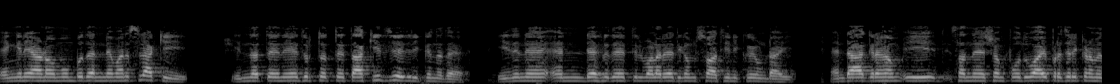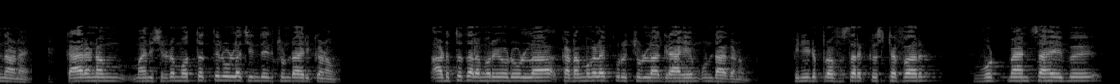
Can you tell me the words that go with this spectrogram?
എങ്ങനെയാണോ മുമ്പ് തന്നെ മനസ്സിലാക്കി ഇന്നത്തെ നേതൃത്വത്തെ താക്കീത് ചെയ്തിരിക്കുന്നത്. ഇതിന് എന്റെ ഹൃദയത്തിൽ വളരെയധികം സ്വാധീനിക്കുകയുണ്ടായി. എന്റെ ആഗ്രഹം ഈ സന്ദേശം പൊതുവായി പ്രചരിക്കണമെന്നാണ്. കാരണം മനുഷ്യരുടെ മൊത്തത്തിലുള്ള ചിന്തയുണ്ടായിരിക്കണം അടുത്ത തലമുറയോടുള്ള കടമകളെക്കുറിച്ചുള്ള ഗ്രാഹ്യം ഉണ്ടാകണം. പിന്നീട് പ്രൊഫസർ ക്രിസ്റ്റഫർ വുഡ്മാൻ സാഹിബ്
